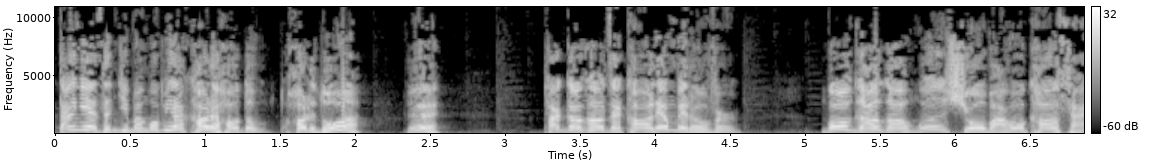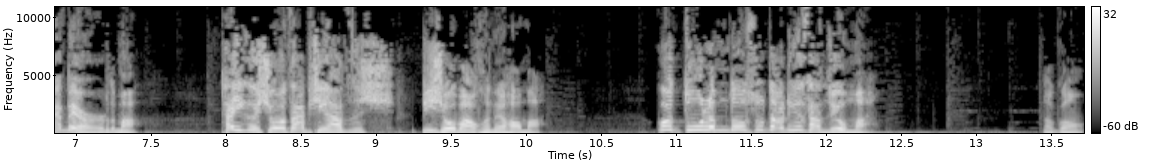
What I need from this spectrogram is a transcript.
当年成绩嘛，我比他考得好多，好得多嘛，对不对？他高考才考了两百多分我高考我学霸我考了三百二的嘛，他一个学渣凭啥子比学霸混得好嘛？我读那么多书到底有啥子用嘛？老公，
